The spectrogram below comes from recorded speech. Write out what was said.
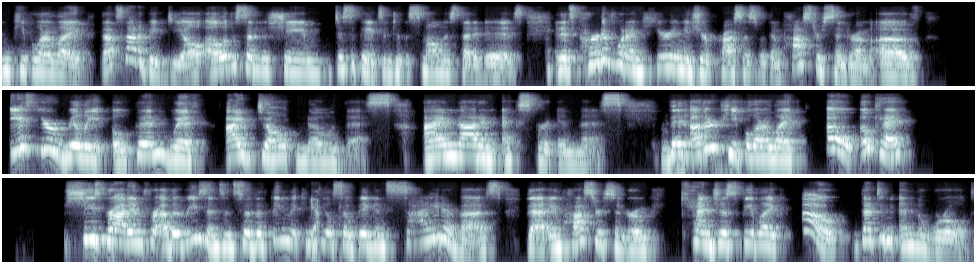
and people are like that's not a big deal all of a sudden the shame dissipates into the smallness that it is and it's part of what i'm hearing is your process with imposter syndrome of if you're really open with, I don't know this, I'm not an expert in this, mm-hmm. then other people are like, oh, okay. She's brought in for other reasons. And so the thing that can yeah. feel so big inside of us, that imposter syndrome, can just be like, oh, that didn't end the world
